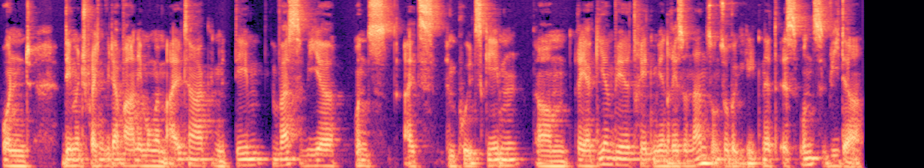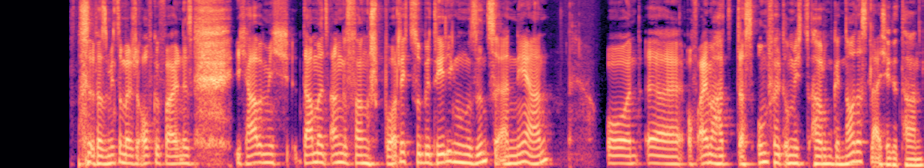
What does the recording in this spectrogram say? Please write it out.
und dementsprechend wieder Wahrnehmung im Alltag mit dem, was wir uns als Impuls geben, ähm, reagieren wir, treten wir in Resonanz und so begegnet es uns wieder. Was mir zum Beispiel aufgefallen ist, ich habe mich damals angefangen, sportlich zu betätigen und gesund zu ernähren. Und äh, auf einmal hat das Umfeld um mich herum genau das Gleiche getan.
